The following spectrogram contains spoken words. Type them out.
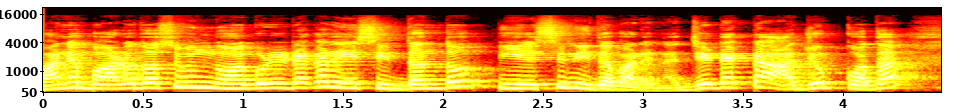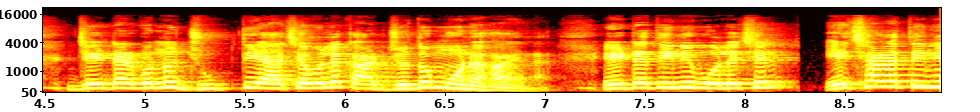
মানে বারো দশমিক নয় কোটি টাকার এই সিদ্ধান্ত পিএসসি নিতে পারে না। যেটা একটা আজব কথা, যেটার কোনো যুক্তি আছে বলে কার্যত মনে হয় না। এটা তিনি বলেছেন এছাড়া তিনি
